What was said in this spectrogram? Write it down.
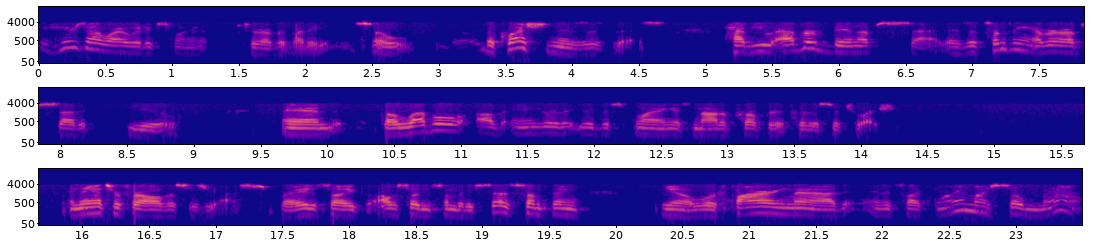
here's how I would explain it to everybody. So the question is is this. Have you ever been upset? Is it something ever upset you? And the level of anger that you're displaying is not appropriate for the situation. And the answer for all of us is yes, right? It's like all of a sudden somebody says something, you know, we're firing mad, and it's like, why am I so mad?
